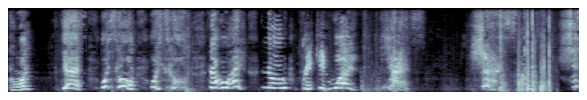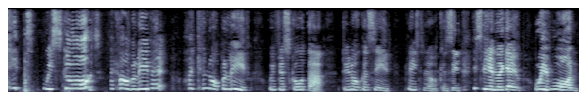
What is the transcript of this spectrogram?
Come on. Yes, we scored. We scored. No way. No freaking way. Yes. Yes. Shit. We scored. I can't believe it. I cannot believe we've just scored that. Do not concede. Please do not concede. It's the end of the game. We've won.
